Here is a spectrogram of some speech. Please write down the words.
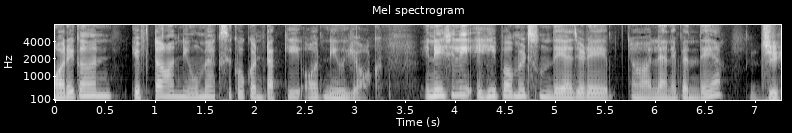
Oregon IFTA New Mexico Kentucky ਔਰ ਨਿਊਯਾਰਕ ਇਨੀਸ਼ੀਅਲੀ ਇਹੀ ਪਰਮਿਟਸ ਹੁੰਦੇ ਆ ਜਿਹੜੇ ਲੈਣੇ ਪੈਂਦੇ ਆ। ਜੀ।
